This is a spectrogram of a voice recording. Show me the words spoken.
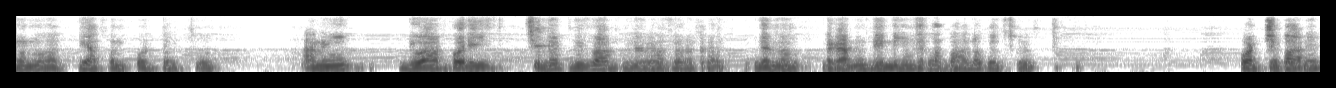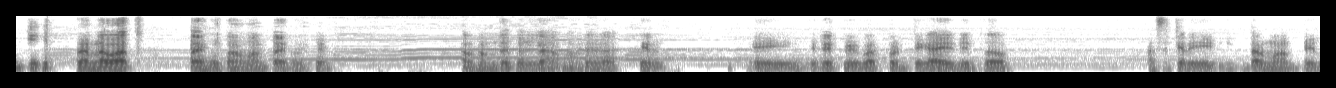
ধন্যবাদ জ্ঞাপন করতেছি আমি দোয়া করি সিলেট বিভাগ যুব পরিষদ যেন আগামী দিনে ভালো কিছু করতে পারে। ধন্যবাদ আলহামদুলিল্লাহ, আমাদের আজকের এই বিভাগ কর্তৃক আয়োজিত আজকের এই ইফতার মাহফিল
